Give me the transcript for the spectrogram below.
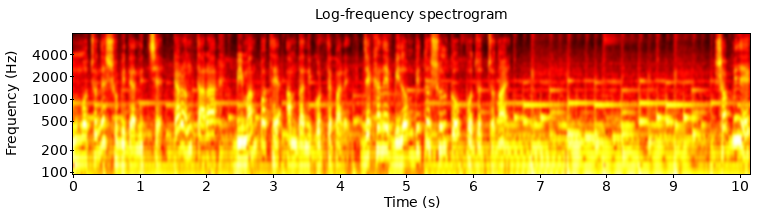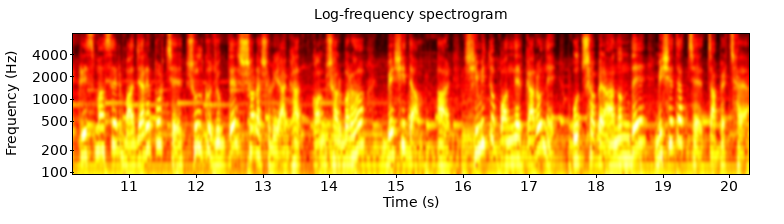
উন্মোচনের সুবিধা নিচ্ছে, কারণ তারা বিমানপথে আমদানি করতে পারে, যেখানে বিলম্বিত শুল্ক প্রযোজ্য নয়। সব মিলে ক্রিসমাসের বাজারে পড়ছে শুল্কযুক্তের সরাসরি আঘাত, কম সরবরাহ, বেশি দাম, আর সীমিত পণ্যের কারণে উৎসবের আনন্দে মিশে যাচ্ছে চাপের ছায়া।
